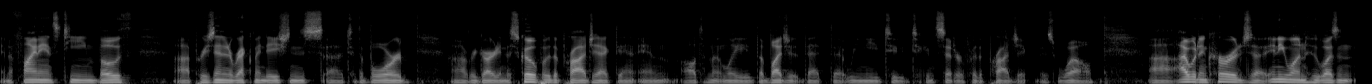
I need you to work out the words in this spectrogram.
and a finance team. Both uh, presented recommendations uh, to the board uh, regarding the scope of the project and, and ultimately the budget that, that we need to, to consider for the project as well. Uh, I would encourage anyone who wasn't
